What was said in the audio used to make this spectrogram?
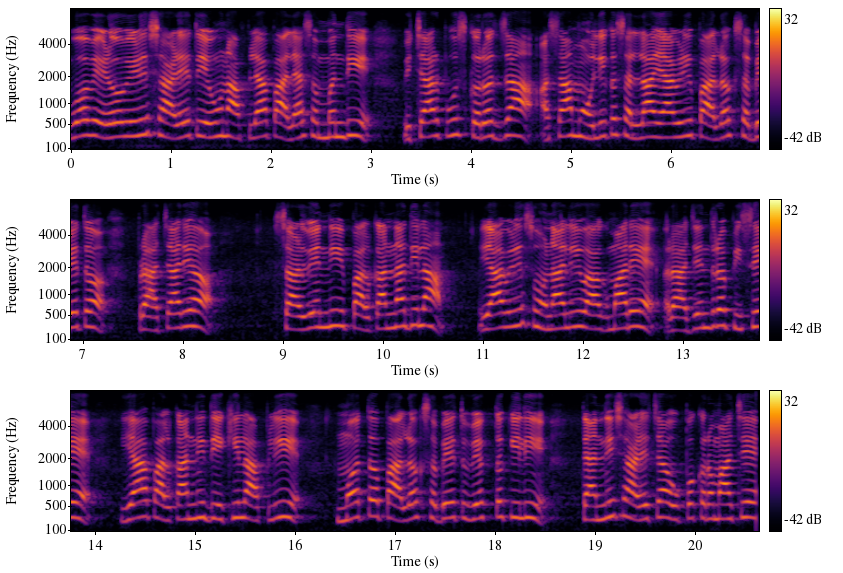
व वेळोवेळी शाळेत येऊन आपल्या पाल्यासंबंधी विचारपूस करत जा असा मौलिक सल्ला यावेळी पालक सभेत प्राचार्य साळवेंनी पालकांना दिला. यावेळी सोनाली वाघमारे राजेंद्र पिसे या पालकांनी देखील आपली मत पालक सभेत व्यक्त केली. त्यांनी शाळेच्या उपक्रमाचे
